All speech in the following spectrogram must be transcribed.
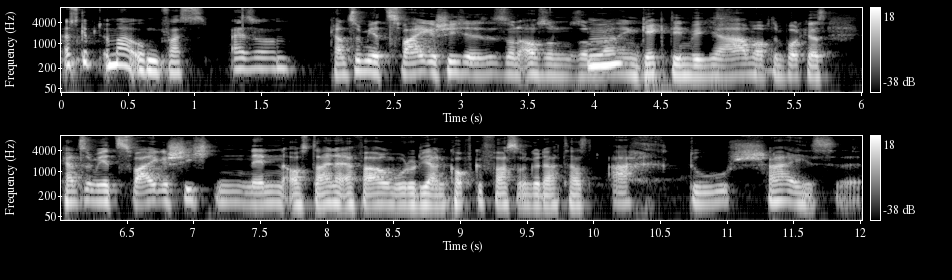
Es gibt immer irgendwas. Also Kannst du mir zwei Geschichten, es ist so ein, auch so ein, so ein mhm. Running Gag, den wir hier haben auf dem Podcast, kannst du mir zwei Geschichten nennen aus deiner Erfahrung, wo du dir an den Kopf gefasst und gedacht hast, ach du Scheiße.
